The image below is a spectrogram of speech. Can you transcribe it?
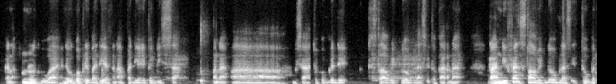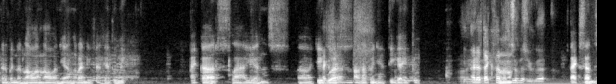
kena menurut gue ini gue pribadi ya kenapa dia itu bisa mena- eh, bisa cukup gede setelah week 12 itu karena run defense setelah week 12 itu benar-benar lawan-lawan yang run defense-nya tuh weak Packers, Lions, eh, Jaguars Texans. salah satunya tiga itu Ada iya, Texans Hmm. Texans juga. Texans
